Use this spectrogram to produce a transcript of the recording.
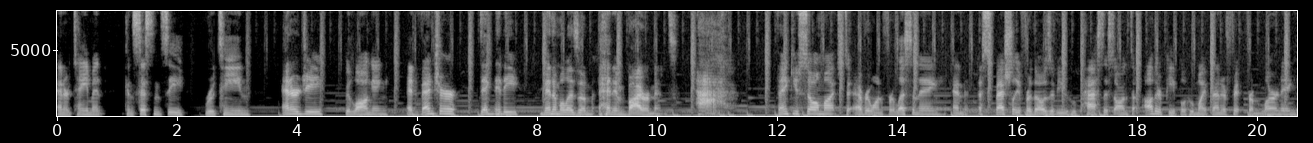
entertainment, consistency, routine, energy, belonging, adventure, dignity, minimalism, and environment. Ah. Thank you so much to everyone for listening, and especially for those of you who pass this on to other people who might benefit from learning,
